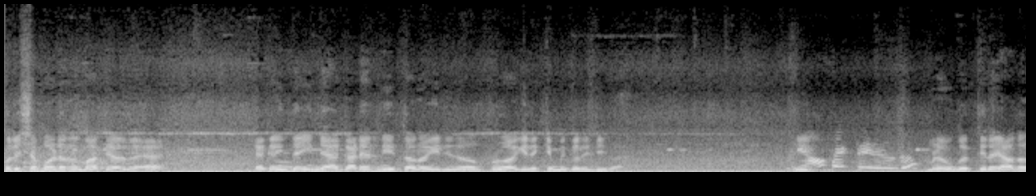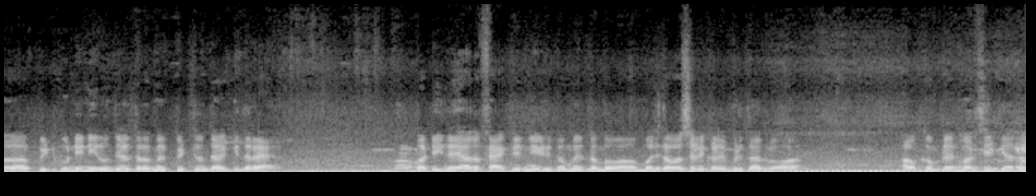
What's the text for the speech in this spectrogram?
ಪೊಲೀಸ್ ಮಾತು ಹೇಳಿದ್ರೆ ಯಾಕೆ ಹಿಂದೆ ಹಿಂದೆ ಆ ಗಾಡಿಯಲ್ಲಿ ನೀರು ತಗೊಂಡೋಗಿದ್ದು ಪ್ರೂವ್ ಆಗಿದೆ ಕೆಮಿಕಲ್ ಇದೀಗ ಯಾವ ಫ್ಯಾಕ್ಟ್ರಿ ಇರೋದು ಮೇಡಮ್ ಗೊತ್ತಿಲ್ಲ ಯಾವುದೋ ಪಿಟ್ಗುಂಡಿ ನೀರು ಅಂತ ಹೇಳ್ತಾರೆ ಅದ್ಮೇಲೆ ಪಿಟ್ಟು ಅಂತ ಹಾಕಿದ್ದಾರೆ. ಬಟ್ ಇನ್ನೂ ಯಾವುದೋ ಫ್ಯಾಕ್ಟ್ರಿ ನೀರು ಕಂಪ್ಲೇಂಟ್ ನಮ್ಮ ಮಜರಾವಾಸ ಹಳ್ಳಿ ಕಡೆ ಬಿಡ್ತಾ ಇದ್ರು. ಅವಾಗ ಕಂಪ್ಲೇಂಟ್ ಮಾಡಿಸಿದ್ಕೆ ಅದು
